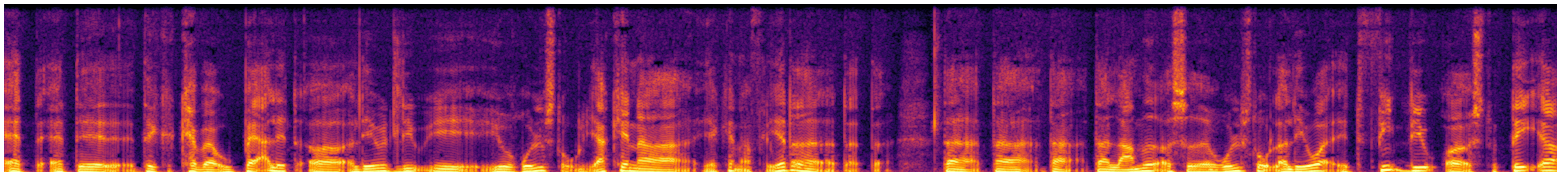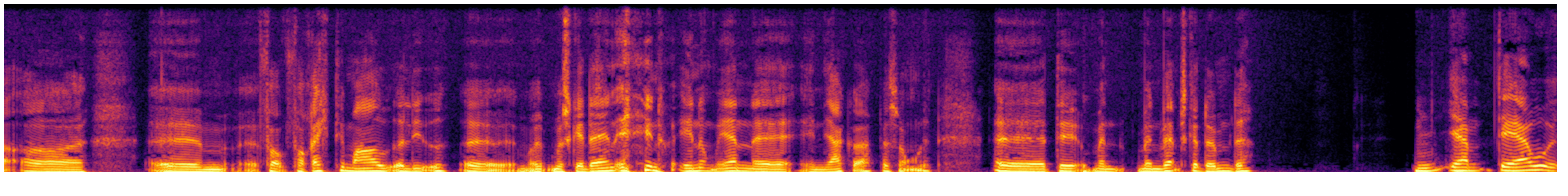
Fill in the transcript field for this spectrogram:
at, at øh, det kan være ubærligt at, at leve et liv i, i rullestol. Jeg kender, jeg kender flere, der, der, der, der, der, der, der er lammet og sidder i rullestol og lever et fint liv og studerer og øh, for, for rigtig meget ud af livet. Øh, må, måske da endnu, endnu mere, end, øh, end jeg gør personligt. Øh, det, men, men hvem skal dømme det? Mm, ja, det er jo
